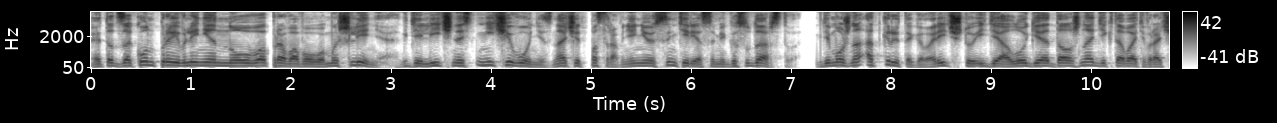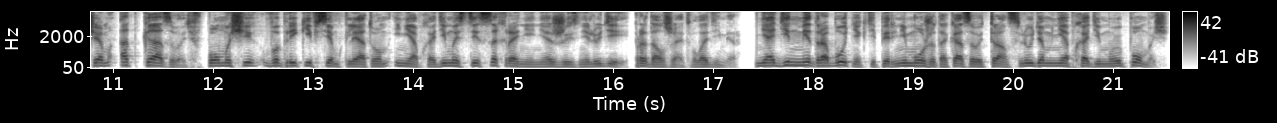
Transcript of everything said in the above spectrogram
Этот закон – проявление нового правового мышления, где личность ничего не значит по сравнению с интересами государства, где можно открыто говорить, что идеология должна диктовать врачам отказывать в помощи вопреки всем клятвам и необходимости сохранения жизни людей, продолжает Владимир. Ни один медработник теперь не может оказывать транслюдям необходимую помощь,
